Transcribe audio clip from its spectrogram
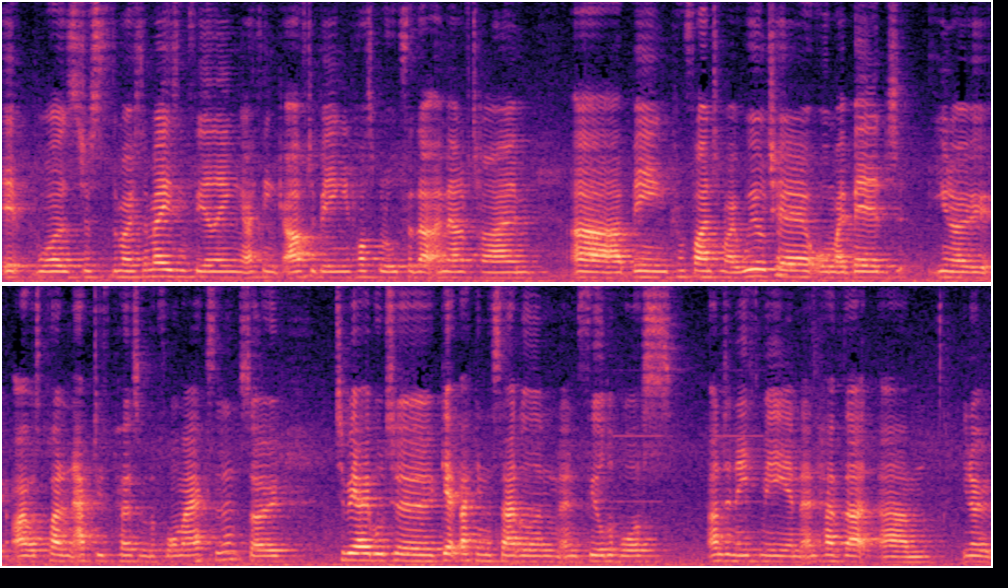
it was just the most amazing feeling. I think after being in hospital for that amount of time, uh, being confined to my wheelchair or my bed, you know, I was quite an active person before my accident, so to be able to get back in the saddle and, and feel the horse underneath me and, and have that, um, you know,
